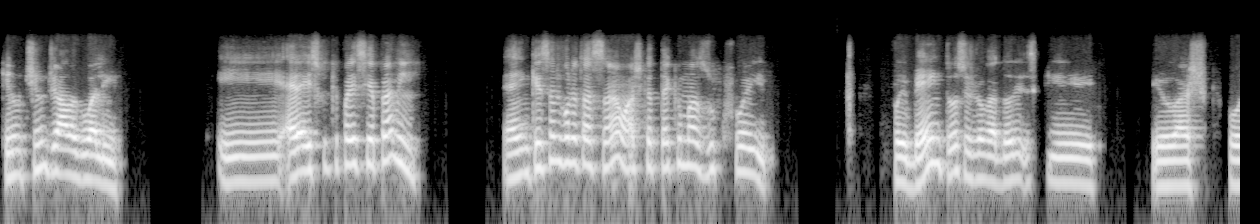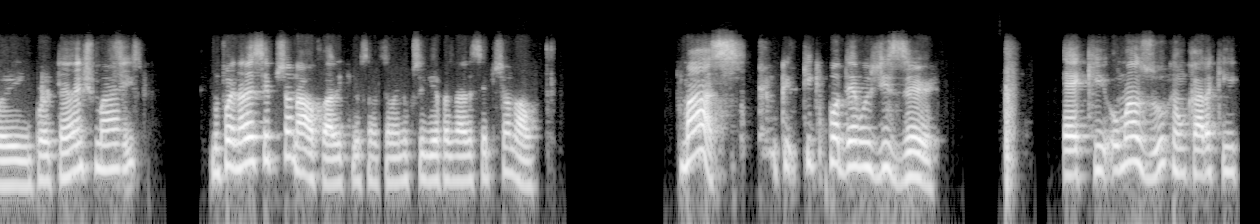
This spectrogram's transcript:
que não tinha um diálogo ali. E era isso que parecia para mim. É, em questão de contratação, acho que até que o Mazuco foi, foi bem, trouxe jogadores que eu acho que foi importante, mas não foi nada excepcional. Claro que o Santos também não conseguia fazer nada excepcional. Mas, o que, que podemos dizer é que o Mazuco é um cara que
